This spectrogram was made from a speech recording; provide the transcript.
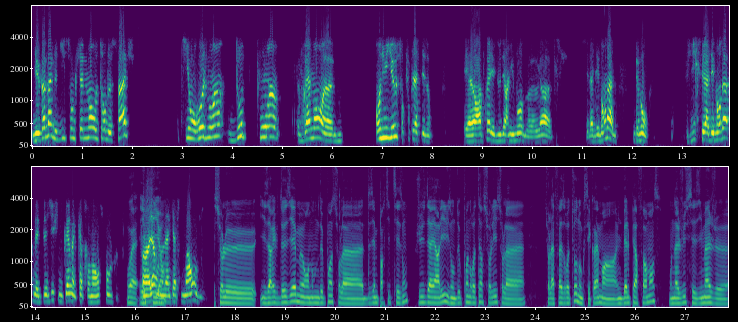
il y a eu pas mal de dysfonctionnements autour de ce match qui ont rejoint d'autres points vraiment euh, ennuyeux sur toute la saison. Et alors après, les deux derniers mois, bah, là, c'est la débandade. Mais bon, je dis que c'est la débandade, mais le PSG finit quand même à 91 points. Ouais, enfin, là, on est à 91. Sur le... Ils arrivent deuxième en nombre de points sur la deuxième partie de saison. Juste derrière Lille, ils ont deux points de retard sur Lille sur la, sur la phase retour, donc c'est quand même une belle performance. On a juste ces images euh,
